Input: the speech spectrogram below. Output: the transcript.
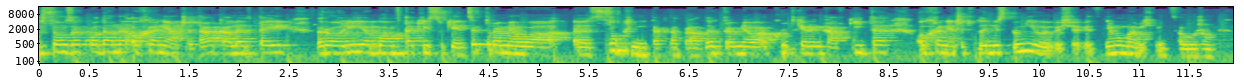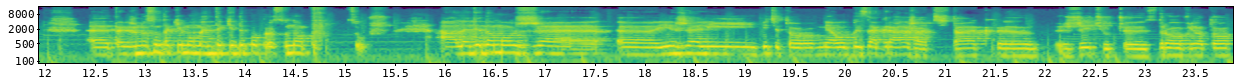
są zakładane ochraniacze, tak? Ale w tej roli ja byłam w takiej sukience, która miała e, sukni tak naprawdę, która miała krótkie rękawki i te ochraniacze tutaj nie spełniłyby się, więc nie mogłam ich mieć założonych. E, także no są takie momenty, kiedy po prostu, no cóż. Ale wiadomo, że e, jeżeli, wiecie, to miałoby zagrażać, tak, e, życiu czy zdrowiu, no to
